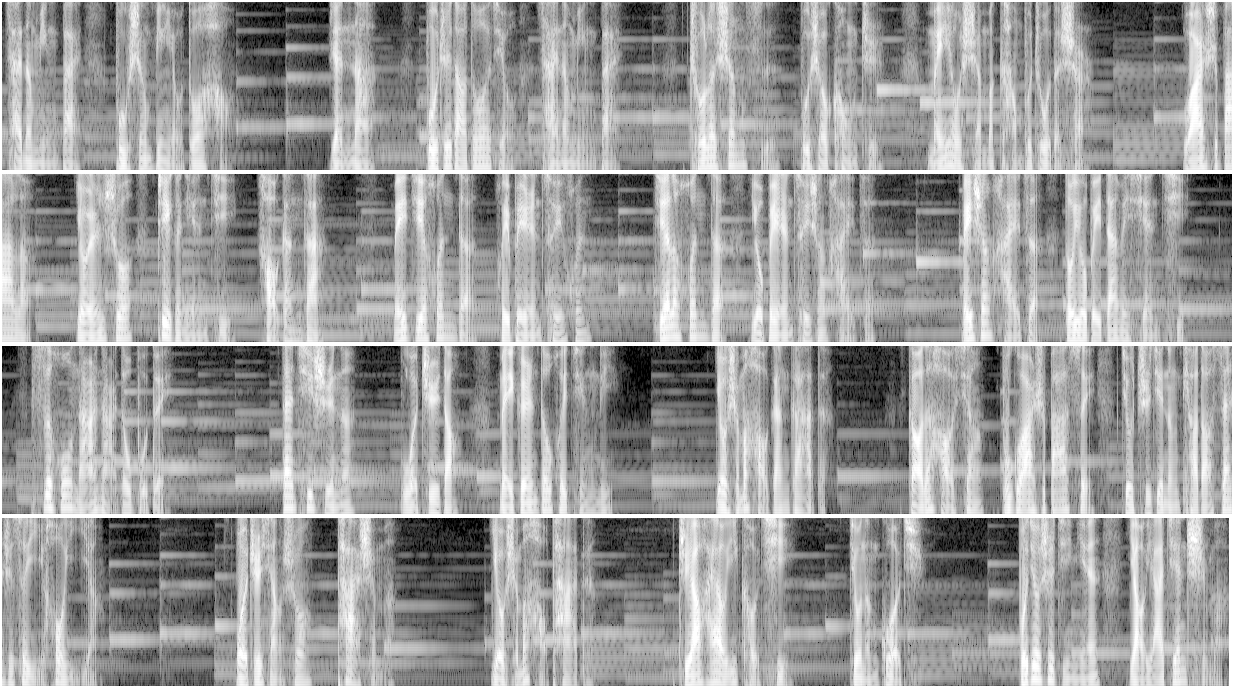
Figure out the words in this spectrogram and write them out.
才能明白不生病有多好。人呐，不知道多久才能明白，除了生死不受控制，没有什么扛不住的事儿。我二十八了，有人说这个年纪好尴尬，没结婚的会被人催婚，结了婚的又被人催生孩子，没生孩子都又被单位嫌弃，似乎哪哪都不对。但其实呢，我知道每个人都会经历，有什么好尴尬的？搞得好像不过二十八岁就直接能跳到三十岁以后一样。我只想说，怕什么？有什么好怕的？只要还有一口气，就能过去。不就是几年咬牙坚持吗？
